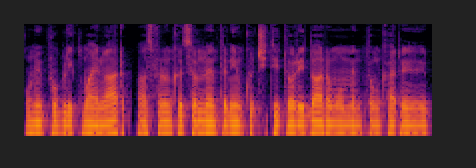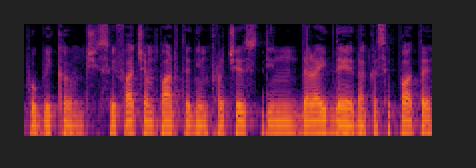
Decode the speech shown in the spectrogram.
unui public mai larg, astfel încât să nu ne întâlnim cu cititorii doar în momentul în care publicăm, ci să-i facem parte din proces din, de la idee, dacă se poate,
